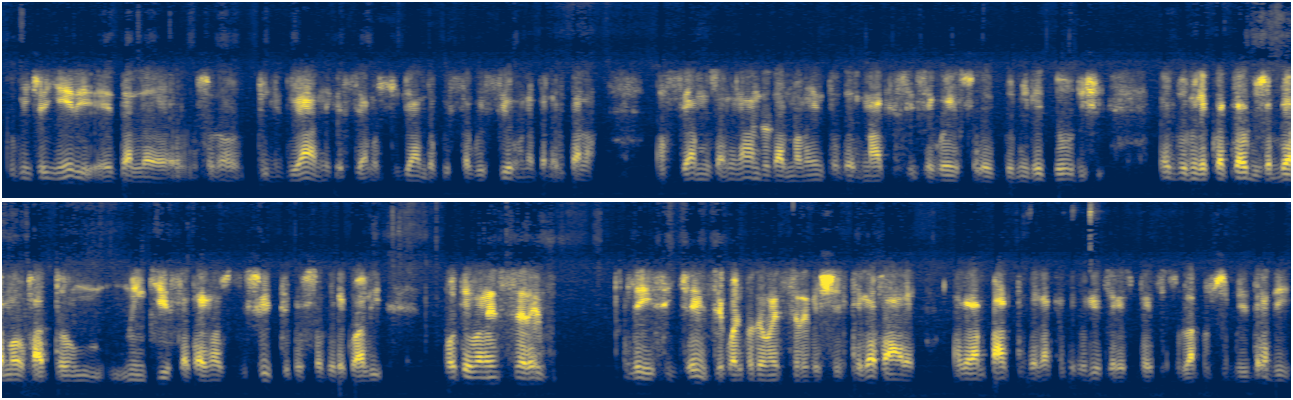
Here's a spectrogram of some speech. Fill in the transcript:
come ingegneri dal, sono più di due anni che stiamo studiando questa questione, per la la, la stiamo esaminando dal momento del maxi sequestro del 2012 nel 2014 abbiamo fatto un, un'inchiesta tra i nostri iscritti per sapere quali potevano essere le esigenze, quali potevano essere le scelte da fare. La gran parte della categoria si era espressa sulla possibilità di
